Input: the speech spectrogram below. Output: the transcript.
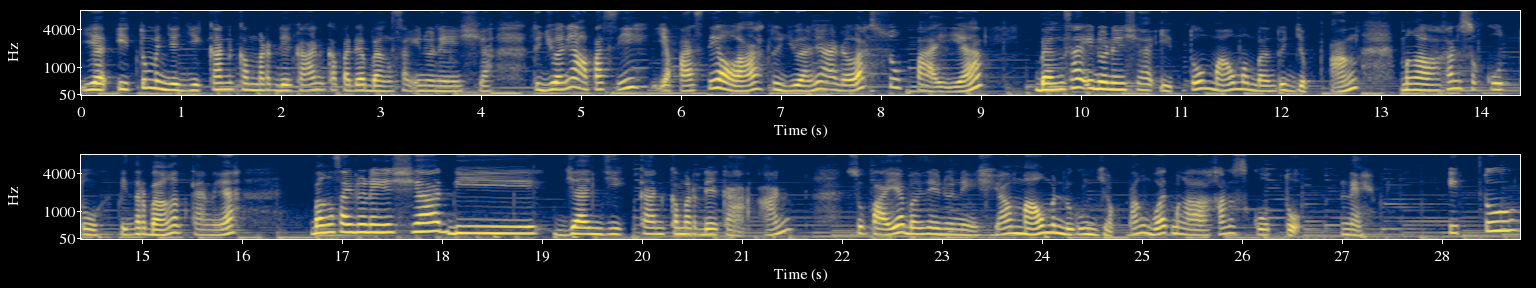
yaitu menjanjikan kemerdekaan kepada bangsa Indonesia. Tujuannya apa sih? Ya pastilah tujuannya adalah supaya bangsa Indonesia itu mau membantu Jepang mengalahkan sekutu. Pinter banget kan ya? Bangsa Indonesia dijanjikan kemerdekaan supaya bangsa Indonesia mau mendukung Jepang buat mengalahkan sekutu. Nih, itu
